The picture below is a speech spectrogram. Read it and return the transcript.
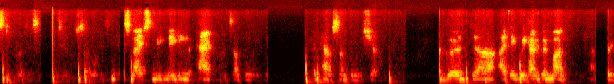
to participate too. So it's- nice to be leading the pack on something like and have something to show. A good, uh, I think we had a good month. I'm very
